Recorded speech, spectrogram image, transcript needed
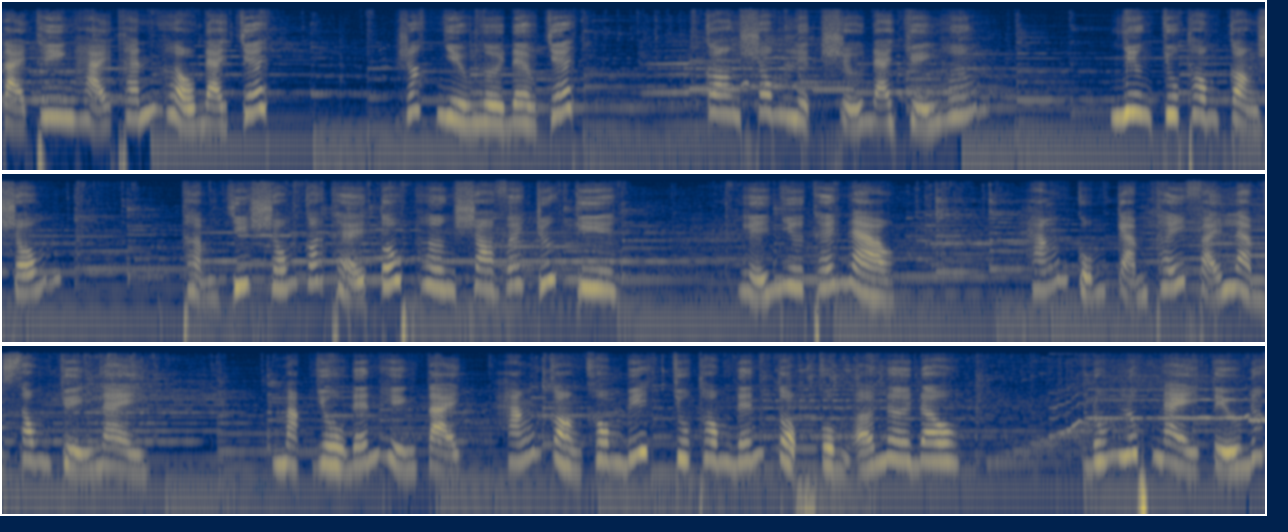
tại Thiên Hải Thánh Hậu đã chết, Rất nhiều người đều chết. Con sông lịch sử đã chuyển hướng, Nhưng Chu Thông còn sống, Thậm chí sống có thể tốt hơn so với trước kia. Nghĩ như thế nào? Hắn cũng cảm thấy phải làm xong chuyện này. Mặc dù đến hiện tại, Hắn còn không biết Chu Thông đến tột cùng ở nơi đâu. Đúng lúc này, Tiểu Đức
